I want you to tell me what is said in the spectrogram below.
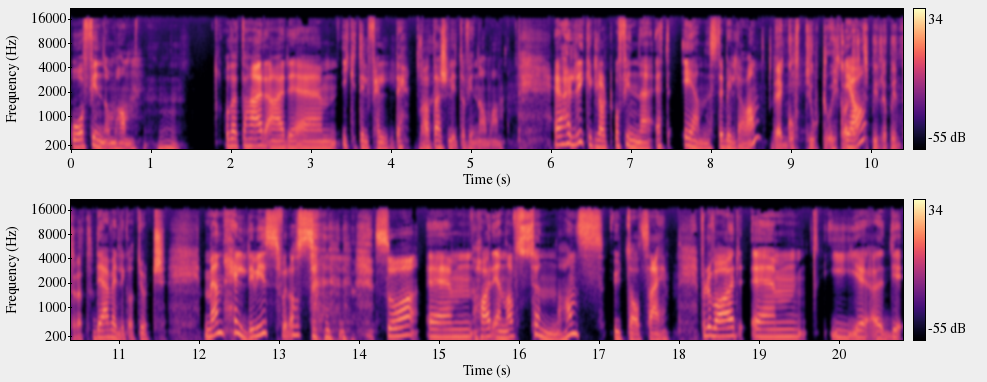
å finne om han. Og dette her er eh, ikke tilfeldig at det er så lite å finne om han. Jeg har heller ikke klart å finne et eneste bilde av han. Det er godt gjort å ikke ha Ja. ett bilde på internett. Det er veldig godt gjort. Men heldigvis for oss så eh, har en av sønnene hans uttalt seg. For det var eh, i de-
